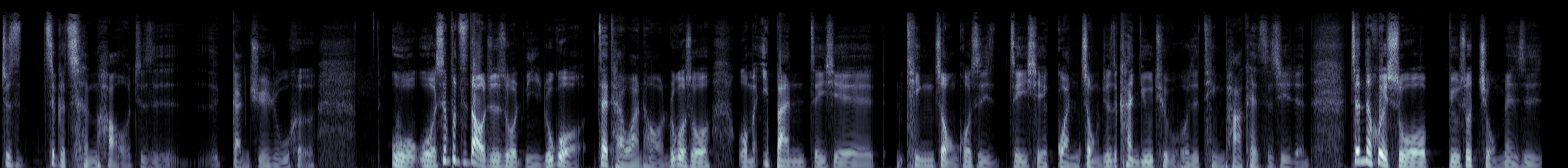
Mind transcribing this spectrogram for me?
就是这个称号，就是感觉如何？我我是不知道，就是说，你如果在台湾哈，如果说我们一般这些听众或是这些观众，就是看 YouTube 或者听 Podcast 这些人，真的会说，比如说九妹是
